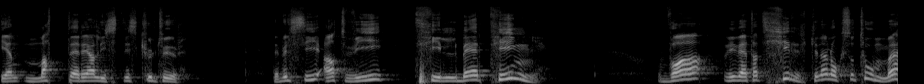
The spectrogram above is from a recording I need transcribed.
i en materialistisk kultur. Det vil si at vi tilber ting. Hva, vi vet at kirkene er nokså tomme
